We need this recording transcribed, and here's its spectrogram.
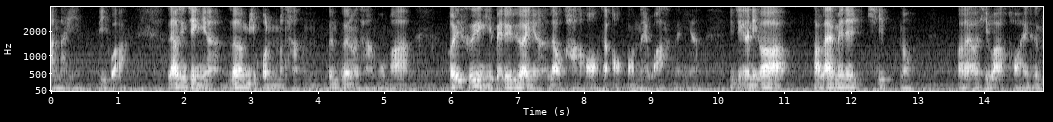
อันไหนดีกว่า แล้วจริงๆเนี่ยเริ่มมีคนมาถามเพื่อนๆมาถามผมว่าเฮ้ยซื้ออย่างนี้ไปเรื่อยๆเนี่ยแล้วขาออกจะออกตอนไหนวะอะไรเงี้ยจริงๆ อันนี้ก็ตอนแรกไม่ได้คิดเนาะ ตอนแรกก็คิดว่าขอให้ถึง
